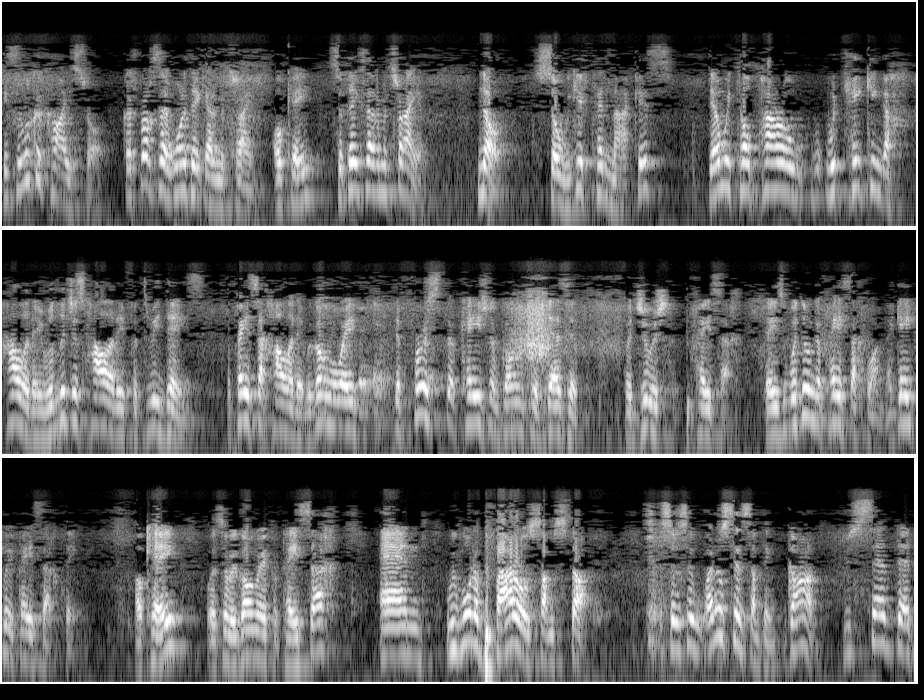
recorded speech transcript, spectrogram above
If you look at Klal Yisrael, Baruch said, I want to take out of Mitzrayim. Okay, so takes out of Mitzrayim. No. So we give ten makis, then we tell Paro, we're taking a holiday, religious holiday for three days. The Pesach holiday. We're going away, the first occasion of going to a desert for Jewish Pesach. We're doing a Pesach one, a gateway Pesach thing. Okay? Well, so we're going away for Pesach and we want to borrow some stuff. So, so I don't say something. God, you said that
